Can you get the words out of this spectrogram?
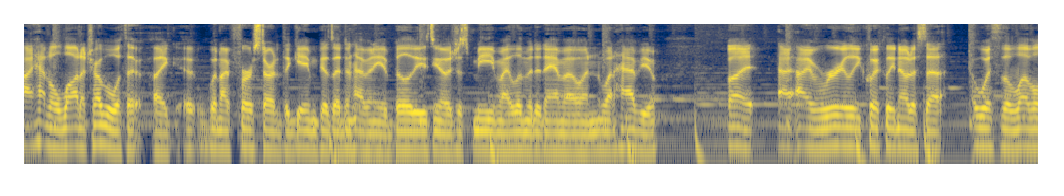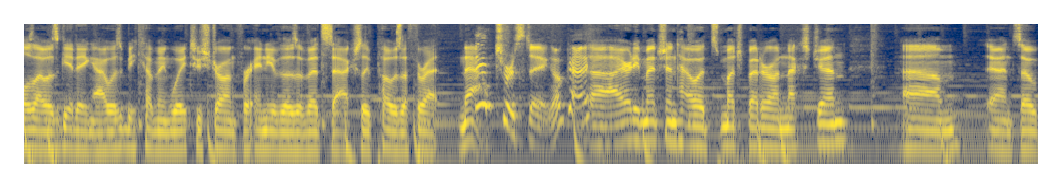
I had a lot of trouble with it, like uh, when I first started the game because I didn't have any abilities. You know, just me, my limited ammo, and what have you. But I, I really quickly noticed that with the levels I was getting, I was becoming way too strong for any of those events to actually pose a threat. Now, Interesting. Okay. uh, I already mentioned how it's much better on next gen, um, and so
